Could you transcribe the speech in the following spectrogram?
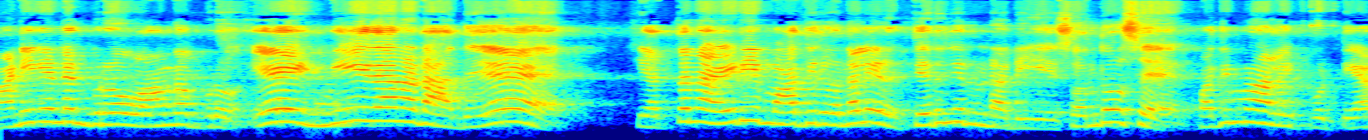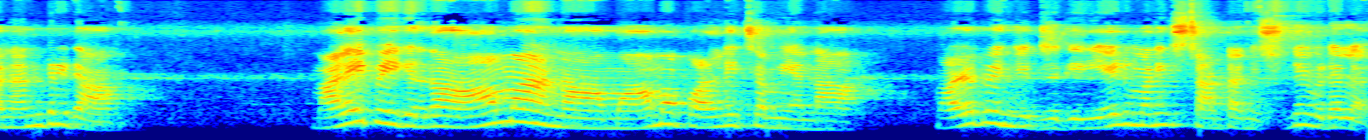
மணிகண்டன் ப்ரோ வாங்க ப்ரோ ஏய் நீ தானடா அது. எத்தனை ஐடி மாற்றிட்டு வந்தாலும் எனக்கு தெரிஞ்சிரும்டா டி சந்தோஷ் பதிமூணு நாளைக்கு போட்டியா? நன்றிடா. மழை பெய்கிறதா? ஆமா அண்ணா ஆமாம் ஆமாம் பழனிசாமி அண்ணா. மழை பெஞ்சிட்டு இருக்கு. ஏழு மணிக்கு ஸ்டார்ட் ஆனிச்சுன்னு விடலை.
